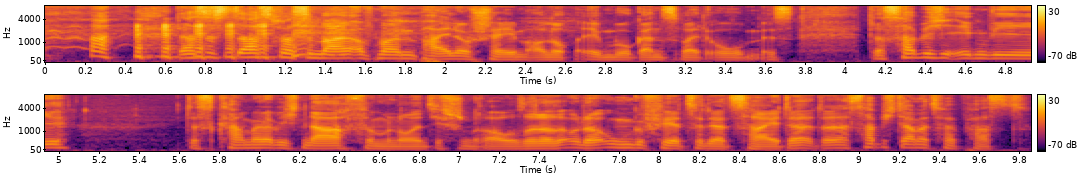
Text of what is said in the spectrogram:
das ist das, was auf meinem Pile of Shame auch noch irgendwo ganz weit oben ist. Das habe ich irgendwie, das kam, glaube ich, nach 95 schon raus oder, oder ungefähr zu der Zeit. Das habe ich damals verpasst.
